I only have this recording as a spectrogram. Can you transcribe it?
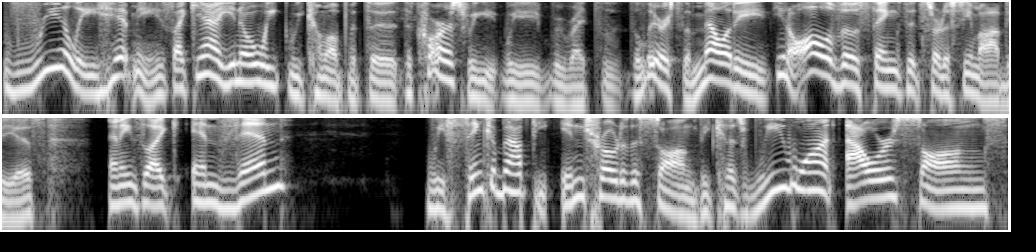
really hit me. He's like, yeah, you know, we, we come up with the, the chorus, we, we, we write the, the lyrics, the melody, you know, all of those things that sort of seem obvious. And he's like, and then we think about the intro to the song because we want our songs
